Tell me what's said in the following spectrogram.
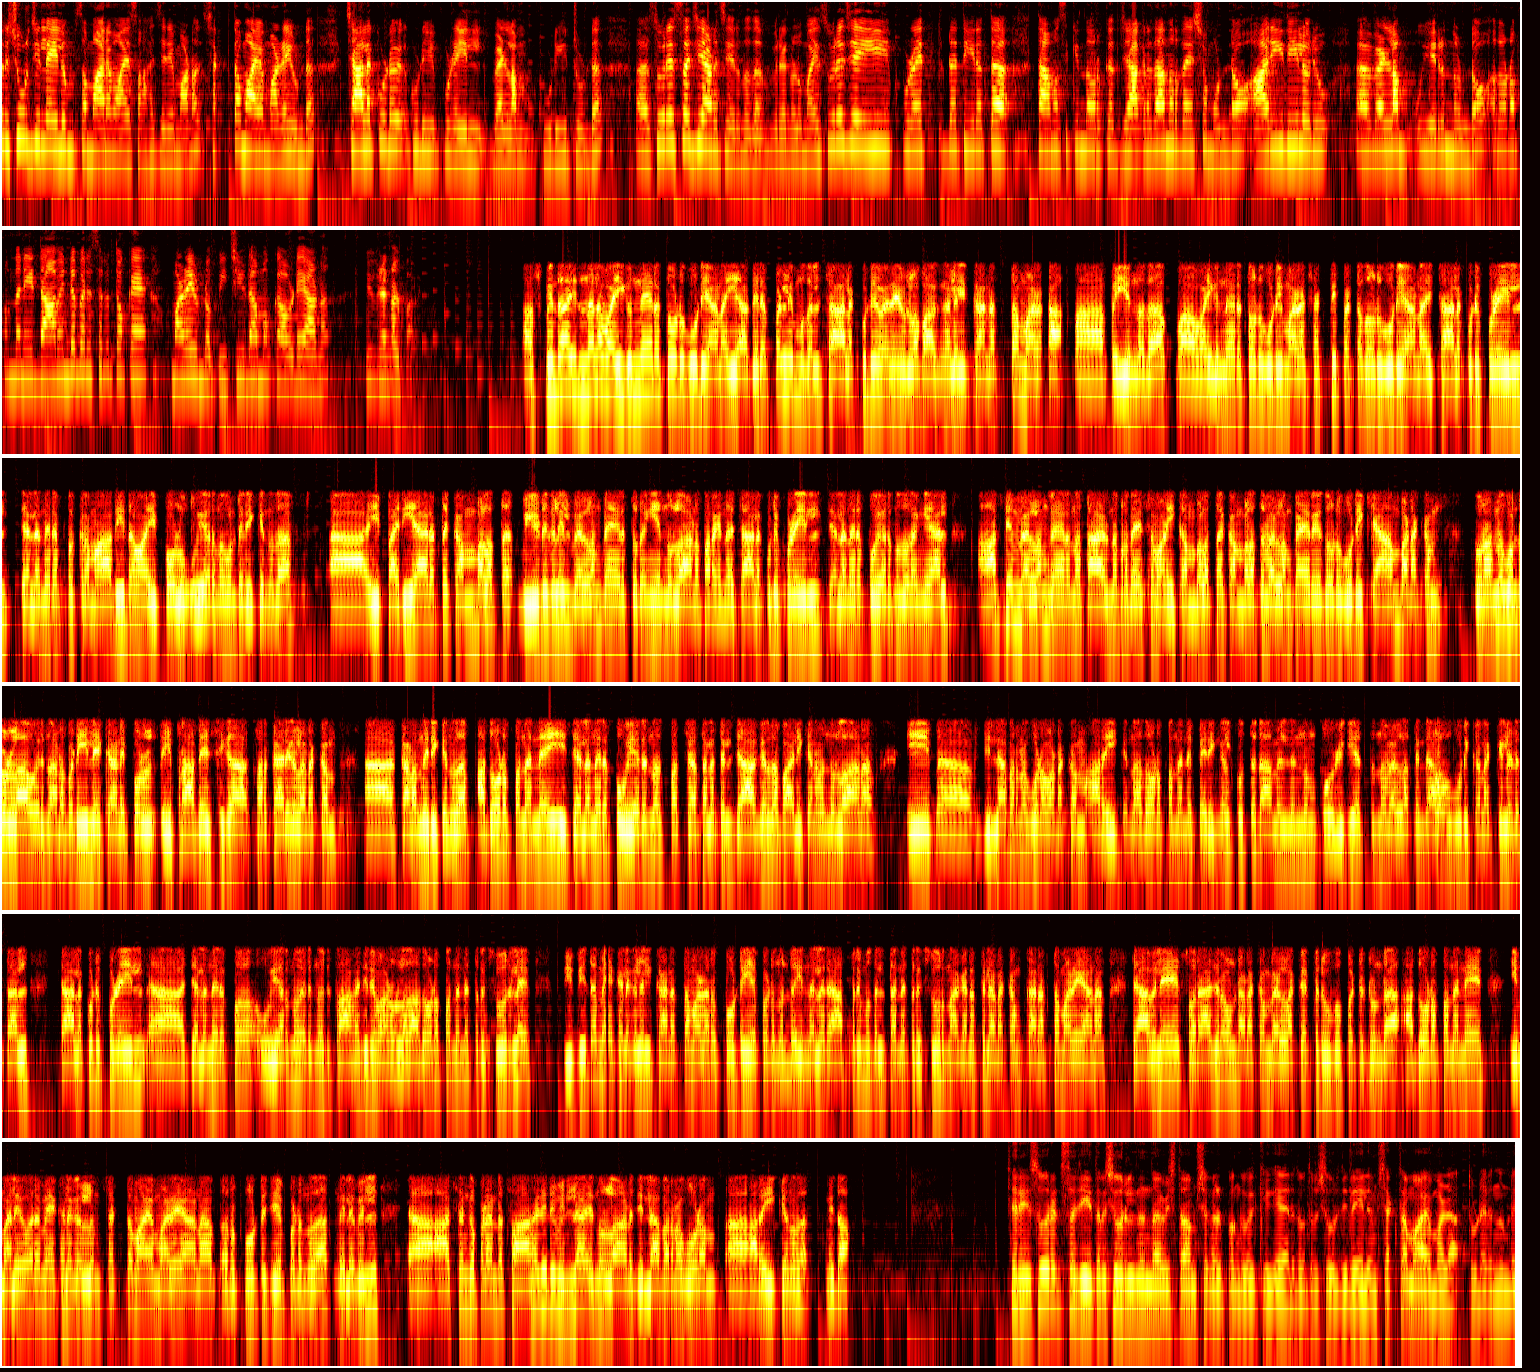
തൃശൂർ ജില്ലയിലും സമാനമായ സാഹചര്യമാണ്. ശക്തമായ മഴയുണ്ട്. ചാലക്കുട കുടി പുഴയിൽ വെള്ളം കൂടിയിട്ടുണ്ട്. സുരേഷ് സജിയാണ് ചേരുന്നത് വിവരങ്ങളുമായി. സുരജ് ഈ പുഴയുടെ തീരത്ത് താമസിക്കുന്നവർക്ക് ജാഗ്രതാ നിർദ്ദേശമുണ്ടോ? ആ രീതിയിലൊരു വെള്ളം ഉയരുന്നുണ്ടോ? അതോടൊപ്പം തന്നെ ഈ ഡാമിന്റെ പരിസരത്തൊക്കെ മഴയുണ്ടോ? പീച്ചി ഡാമൊക്കെ അവിടെയാണ് വിവരങ്ങൾ പറയും അസ്മിത ഇന്നലെ വൈകുന്നേരത്തോടു കൂടിയാണ് ഈ അതിരപ്പള്ളി മുതൽ ചാലക്കുടി വരെയുള്ള ഭാഗങ്ങളിൽ കനത്ത മഴ പെയ്യുന്നത്. വൈകുന്നേരത്തോടു കൂടി മഴ ശക്തിപ്പെട്ടതോടുകൂടിയാണ് ഈ ചാലക്കുടി പുഴയിൽ ജലനിരപ്പ് ക്രമാതീതമായി ഇപ്പോൾ ഉയർന്നുകൊണ്ടിരിക്കുന്നത്. ഈ പരിയാരത്ത് കമ്പളത്ത് വീടുകളിൽ വെള്ളം കയറി തുടങ്ങി എന്നുള്ളതാണ് പറയുന്നത്. ചാലക്കുടി പുഴയിൽ ജലനിരപ്പ് ഉയർന്നു തുടങ്ങിയാൽ ആദ്യം വെള്ളം കയറുന്ന താഴ്ന്ന പ്രദേശമാണ് ഈ കമ്പളത്ത്. കമ്പളത്ത് വെള്ളം കയറിയതോടുകൂടി ക്യാമ്പ് അടക്കം തുറന്നുകൊണ്ടുള്ള ഒരു നടപടിയിലേക്കാണ് ഇപ്പോൾ ഈ പ്രാദേശിക സർക്കാരുകളടക്കം കടന്നിരിക്കുന്നത്. അതോടൊപ്പം തന്നെ ഈ ജലനിരപ്പ് ഉയരുന്ന പശ്ചാത്തലത്തിൽ ജാഗ്രത പാലിക്കണമെന്നുള്ളതാണ് ഈ ജില്ലാ ഭരണകൂടം അടക്കം അറിയിക്കുന്നത്. അതോടൊപ്പം തന്നെ പെരിങ്ങൽകുത്ത് ഡാമിൽ നിന്നും ഒഴുകിയെത്തുന്ന വെള്ളത്തിന്റെ അളവ് കൂടി കണക്കിലെടുത്താൽ ചാലക്കുടി പുഴയിൽ ജലനിരപ്പ് ഉയർന്നു വരുന്ന ഒരു സാഹചര്യമാണുള്ളത്. അതോടൊപ്പം തന്നെ തൃശൂരിലെ വിവിധ മേഖലകളിൽ കനത്ത മഴ റിപ്പോർട്ട് ചെയ്യപ്പെടുന്നുണ്ട്. ഇന്നലെ രാത്രി മുതൽ തന്നെ തൃശൂർ നഗരത്തിലടക്കം കനത്ത മഴയാണ്. രാവിലെ സ്വരാജ് റൗണ്ട് അടക്കം വെള്ളക്കെട്ട് രൂപപ്പെട്ടിട്ടുണ്ട്. അതോടൊപ്പം തന്നെ ഈ മലയോര മേഖലകളിലും ശക്തമായ മഴയാണ് റിപ്പോർട്ട് ചെയ്യപ്പെടുന്നത്. നിലവിൽ ആശങ്കപ്പെടേണ്ട സാഹചര്യമില്ല എന്നുള്ളതാണ് ജില്ലാ ഭരണകൂടം അറിയിക്കുന്നത്. മിത. ശരി സൂരജ് സജി തൃശ്ശൂരിൽ നിന്ന് വിശദാംശങ്ങൾ പങ്കുവെക്കുകയായിരുന്നു. തൃശൂർ ജില്ലയിലും ശക്തമായ മഴ തുടരുന്നുണ്ട്.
